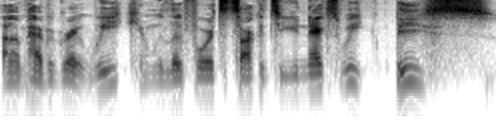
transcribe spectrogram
um, have a great week, and we look forward to talking to you next week. Peace.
